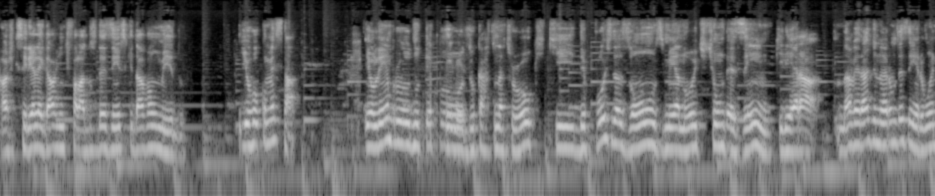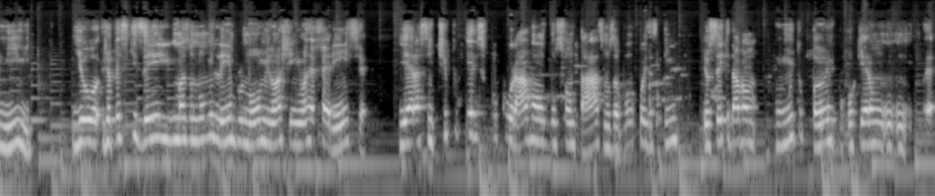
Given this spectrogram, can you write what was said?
Acho que seria legal a gente falar dos desenhos que davam medo. E eu vou começar. Eu lembro no tempo Beleza. do Cartoon Network que depois das 11, meia-noite, tinha um desenho que ele era. Na verdade, não era um desenho, era um anime. E eu já pesquisei, mas eu não me lembro o nome, não achei nenhuma referência. E era assim, tipo que eles procuravam alguns fantasmas, alguma coisa assim. Eu sei que dava muito pânico, porque era um, um- um- é,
